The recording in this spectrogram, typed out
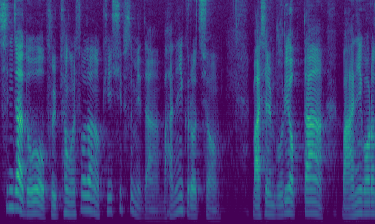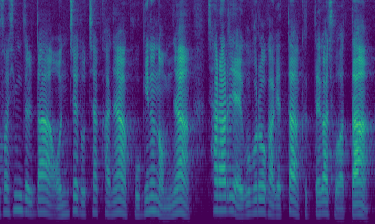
신자도 불평을 쏟아놓기 쉽습니다. 많이 그렇죠. 마실 물이 없다. 많이 걸어서 힘들다. 언제 도착하냐? 고기는 없냐? 차라리 애굽으로 가겠다. 그때가 좋았다.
